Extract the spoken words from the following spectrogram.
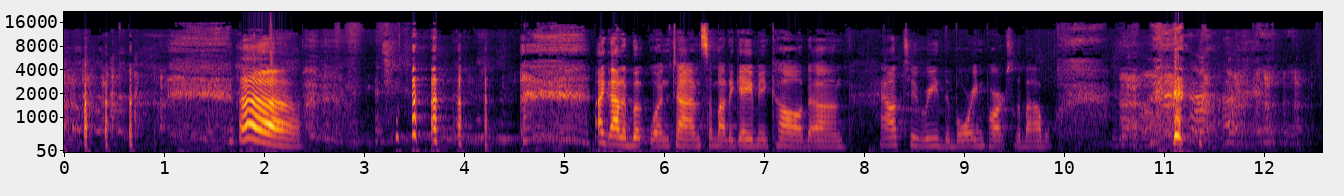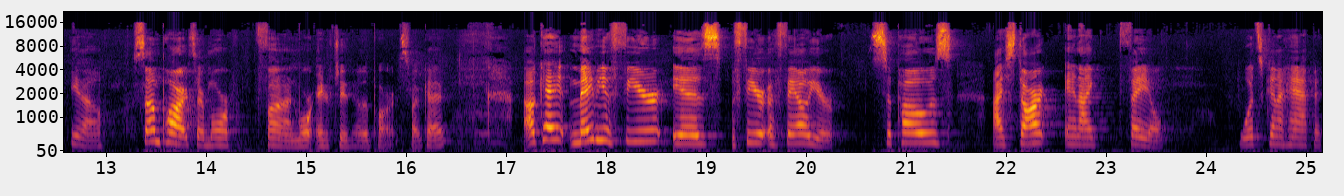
oh. I got a book one time somebody gave me called um, How to Read the Boring Parts of the Bible. you know, some parts are more fun, more interesting than other parts, okay? Okay, maybe a fear is a fear of failure. Suppose I start and I fail. What's going to happen?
